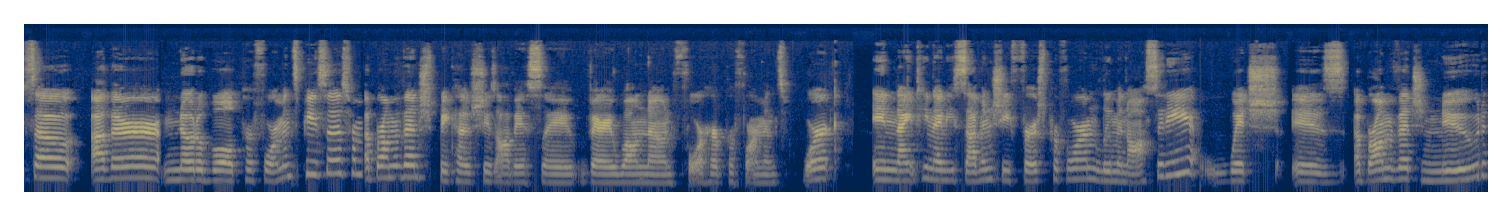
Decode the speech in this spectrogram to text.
So, other notable performance pieces from Abramovich, because she's obviously very well known for her performance work. In 1997, she first performed Luminosity, which is Abramovich nude,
